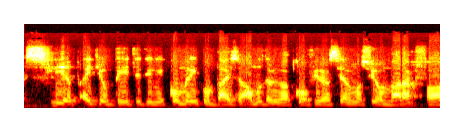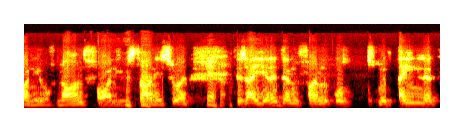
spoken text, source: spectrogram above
sleep uit jou bed het en jy kom in die kombuis en almal drink al koffie, dan sê hulle mos jy om middag vaar nie of naand vaar nie, verstaan jy? So ja. dis daai hele ding van ons moet eintlik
